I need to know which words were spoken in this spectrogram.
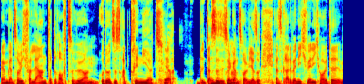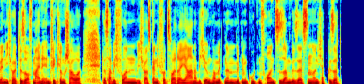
Wir haben ganz häufig verlernt, darauf zu hören oder uns ist abtrainiert. Ja. Das mhm, ist es genau. ja ganz häufig. Also das ist gerade, wenn ich, wenn ich heute, wenn ich heute so auf meine Entwicklung schaue, das habe ich vor, ich weiß gar nicht, vor zwei, drei Jahren habe ich irgendwann mit einem, mit einem guten Freund zusammengesessen und ich habe gesagt,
